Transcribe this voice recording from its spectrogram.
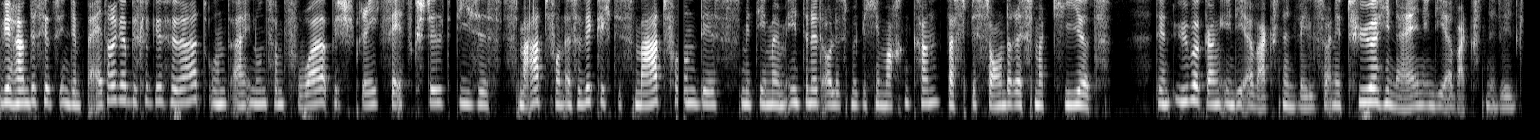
Wir haben das jetzt in dem Beitrag ein bisschen gehört und auch in unserem Vorbespräch festgestellt, dieses Smartphone, also wirklich das Smartphone, das, mit dem man im Internet alles Mögliche machen kann, was Besonderes markiert den Übergang in die Erwachsenenwelt, so eine Tür hinein in die Erwachsenenwelt.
